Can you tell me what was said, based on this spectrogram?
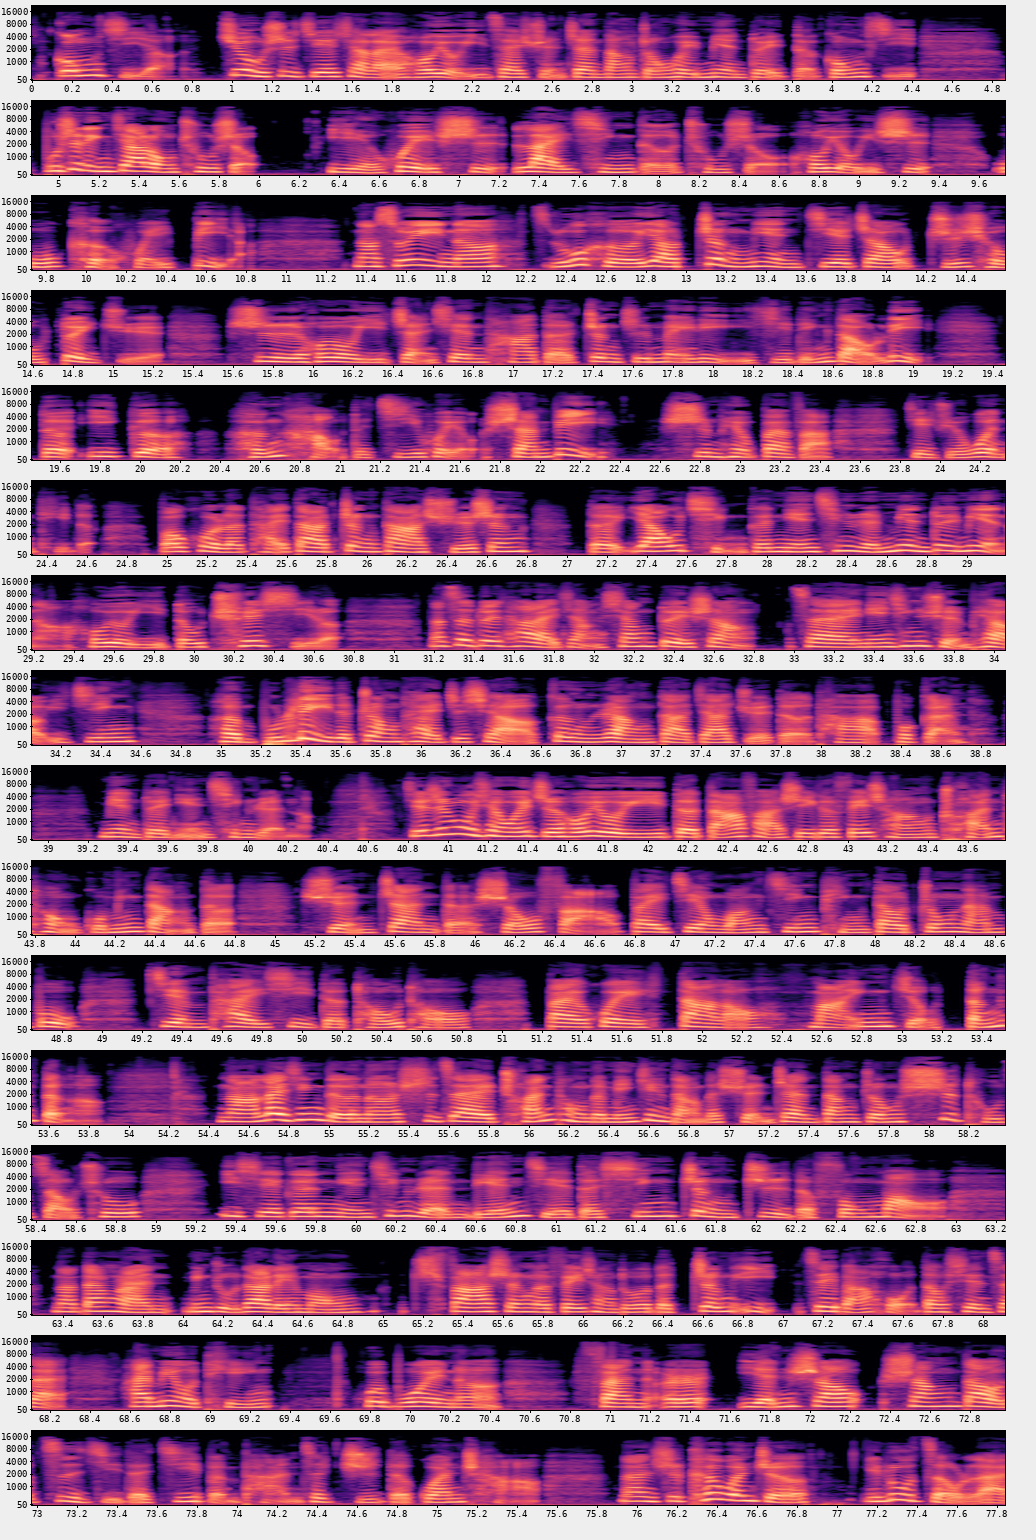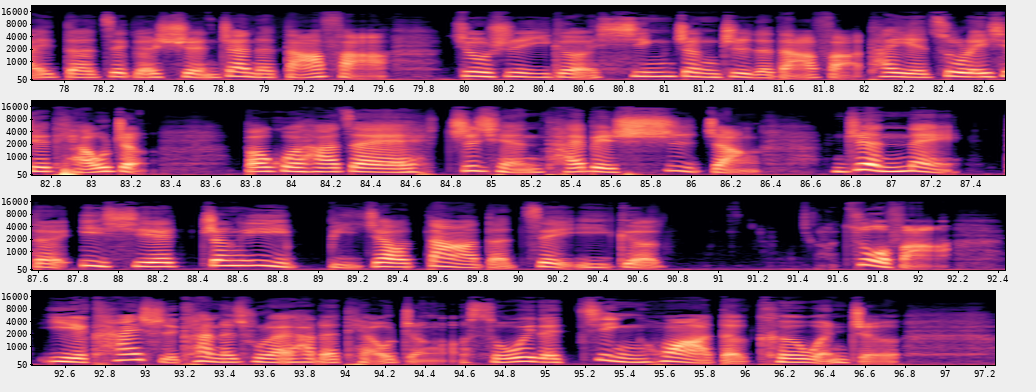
攻击啊，就是接下来侯友谊在选战当中会面对的攻击，不是林佳龙出手，也会是赖清德出手，侯友谊是无可回避啊。那所以呢，如何要正面接招、直球对决，是侯友宜展现他的政治魅力以及领导力的一个很好的机会哦。闪避是没有办法解决问题的，包括了台大、政大学生的邀请跟年轻人面对面啊，侯友宜都缺席了。那这对他来讲，相对上在年轻选票已经很不利的状态之下，更让大家觉得他不敢。面对年轻人呢，截至目前为止，侯友宜的打法是一个非常传统国民党的选战的手法，拜见王金平到中南部见派系的头头，拜会大佬马英九等等啊。那赖清德呢，是在传统的民进党的选战当中，试图找出一些跟年轻人连结的新政治的风貌。那当然，民主大联盟发生了非常多的争议，这把火到现在还没有停，会不会呢？反而延烧，伤到自己的基本盘，这值得观察。但是柯文哲一路走来的这个选战的打法，就是一个新政治的打法，他也做了一些调整，包括他在之前台北市长任内的一些争议比较大的这一个做法。也开始看得出来他的调整哦，所谓的进化的柯文哲，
